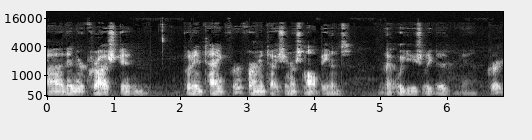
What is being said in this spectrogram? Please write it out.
uh, then they're crushed and put in tank for fermentation or small bins that we usually do, yeah. Great.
